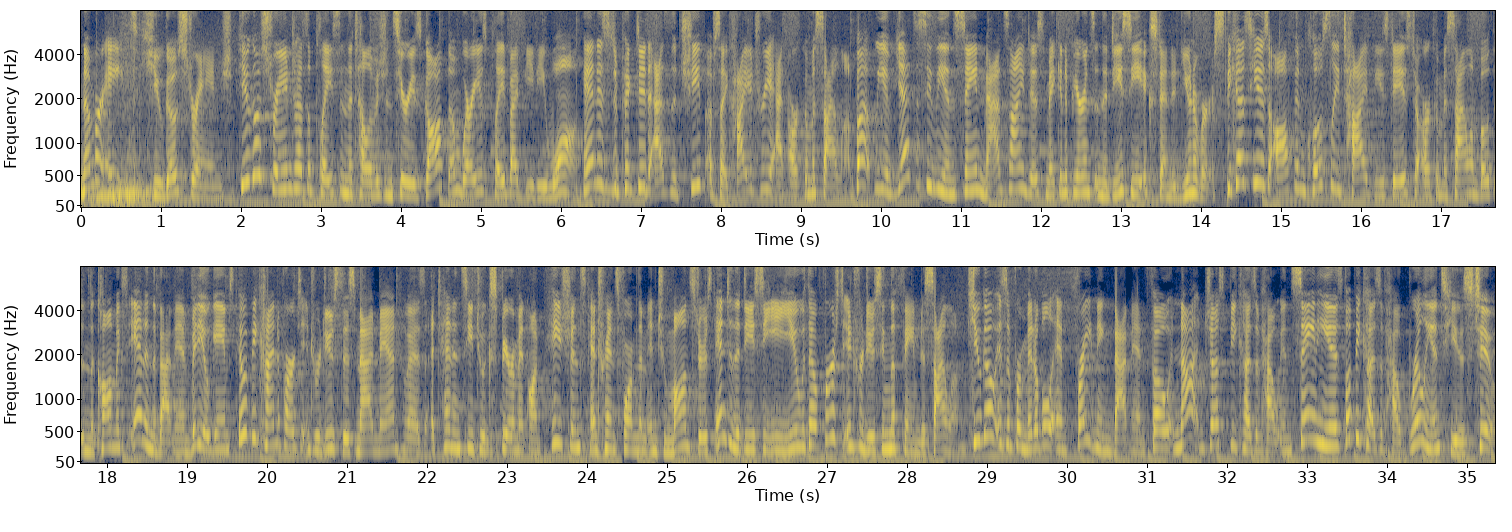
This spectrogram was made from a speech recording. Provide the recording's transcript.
Number 8. Hugo Strange Hugo Strange has a place in the television series Gotham where he is played by BD Wong, and is depicted as the chief of psychiatry at Arkham Asylum. But we have yet to see the insane mad scientist make an appearance in the DC extended universe. Because he is often closely tied these days to Arkham Asylum both in the comics and in the Batman video games, it would be kind of hard to introduce this madman who has a tendency to experiment on patients and transform them into monsters into the DCEU without first introducing the famed Asylum. Hugo is a formidable and frightening Batman foe not just because of how insane he is, but because of how brilliant he is too.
